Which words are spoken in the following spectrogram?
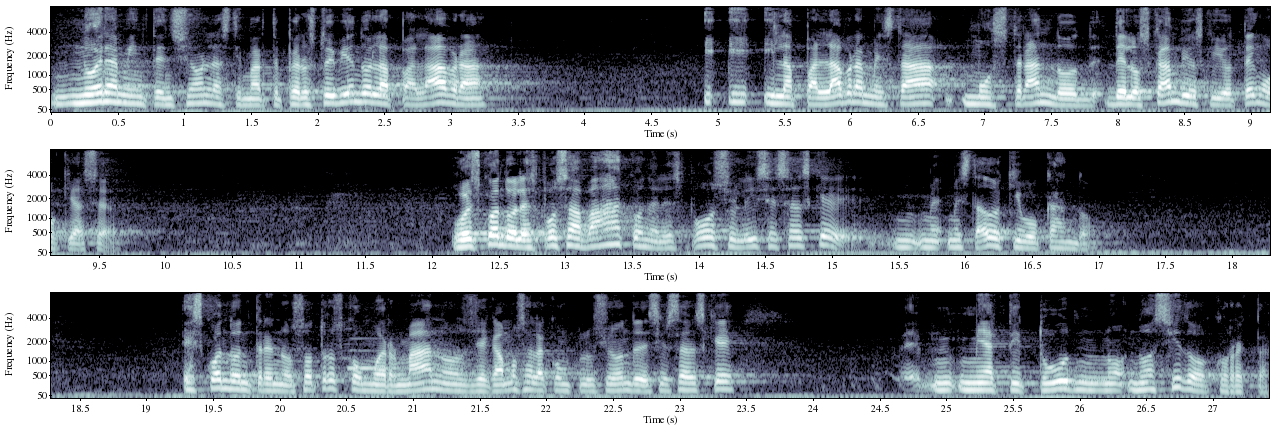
no era mi intención lastimarte, pero estoy viendo la palabra y, la palabra me está mostrando de, los cambios que yo tengo que hacer. O es cuando la esposa va con el esposo y le dice, ¿sabes qué? Me, he estado equivocando. Es cuando entre nosotros como hermanos llegamos a la conclusión de decir, ¿sabes qué? Eh, mi actitud no ha sido correcta.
